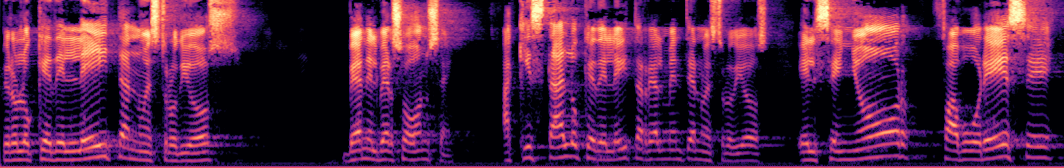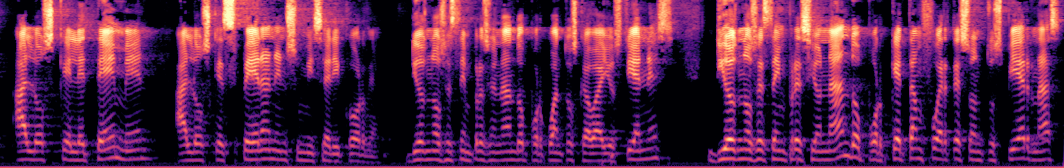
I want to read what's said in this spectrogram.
Pero lo que deleita a nuestro Dios Vean el verso 11. Aquí está lo que deleita realmente a nuestro Dios. El Señor favorece a los que le temen, a los que esperan en su misericordia. Dios no se está impresionando por cuántos caballos tienes. Dios nos está impresionando por qué tan fuertes son tus piernas.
